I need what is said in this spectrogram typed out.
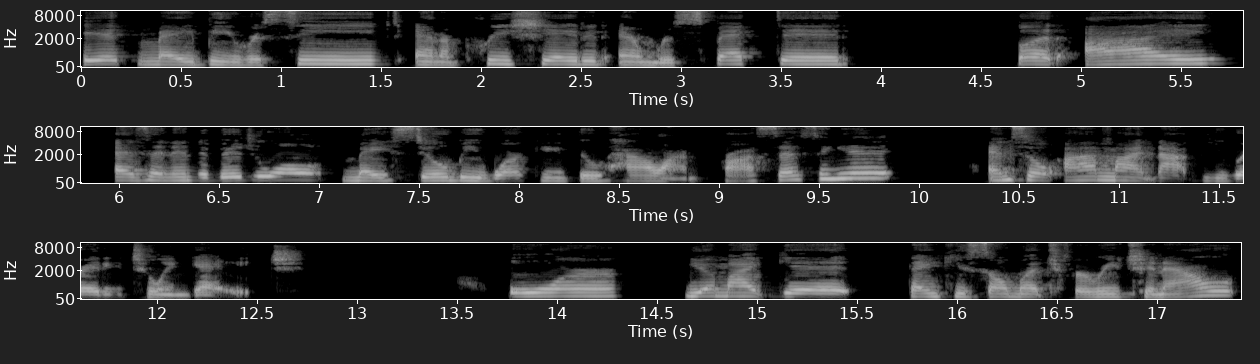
it may be received and appreciated and respected, but I, as an individual, may still be working through how I'm processing it. And so I might not be ready to engage. Or you might get, thank you so much for reaching out,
